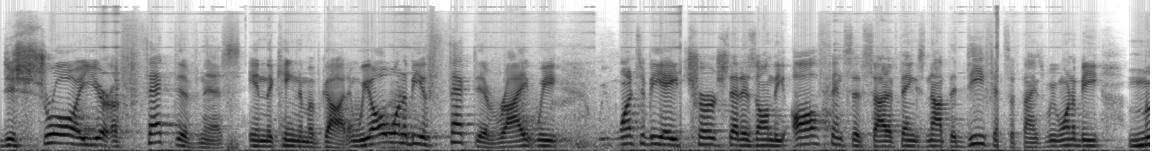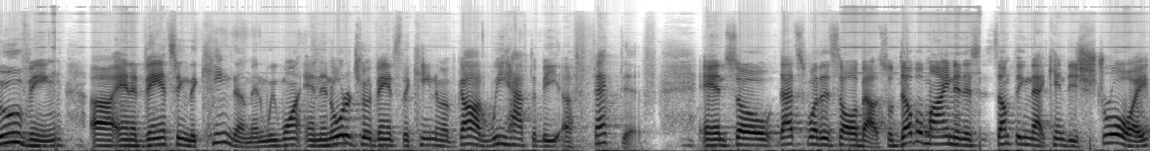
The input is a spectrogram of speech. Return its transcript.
destroy your effectiveness in the kingdom of God. And we all want to be effective, right? We, want to be a church that is on the offensive side of things, not the defensive things. We want to be moving uh, and advancing the kingdom. And we want, and in order to advance the kingdom of God, we have to be effective. And so that's what it's all about. So double mindedness is something that can destroy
